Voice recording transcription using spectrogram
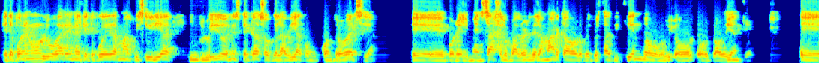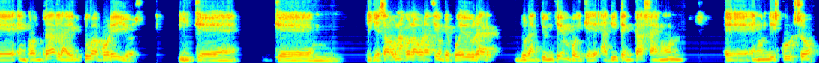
que te pone en un lugar en el que te puede dar más visibilidad, incluido en este caso que la había con controversia, eh, por el mensaje, los valores de la marca o lo que tú estás diciendo o, o tu audiencia eh, encontrarla, ir tú a por ellos y que, que, y que es alguna colaboración que puede durar durante un tiempo y que a ti te encaja en un, eh, en un discurso,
